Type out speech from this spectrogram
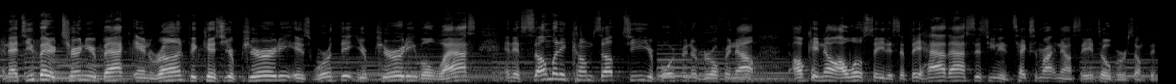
And that you better turn your back and run because your purity is worth it. Your purity will last. And if somebody comes up to you, your boyfriend or girlfriend now, okay, no, I will say this. If they have asked this, you need to text them right now, say it's over or something.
